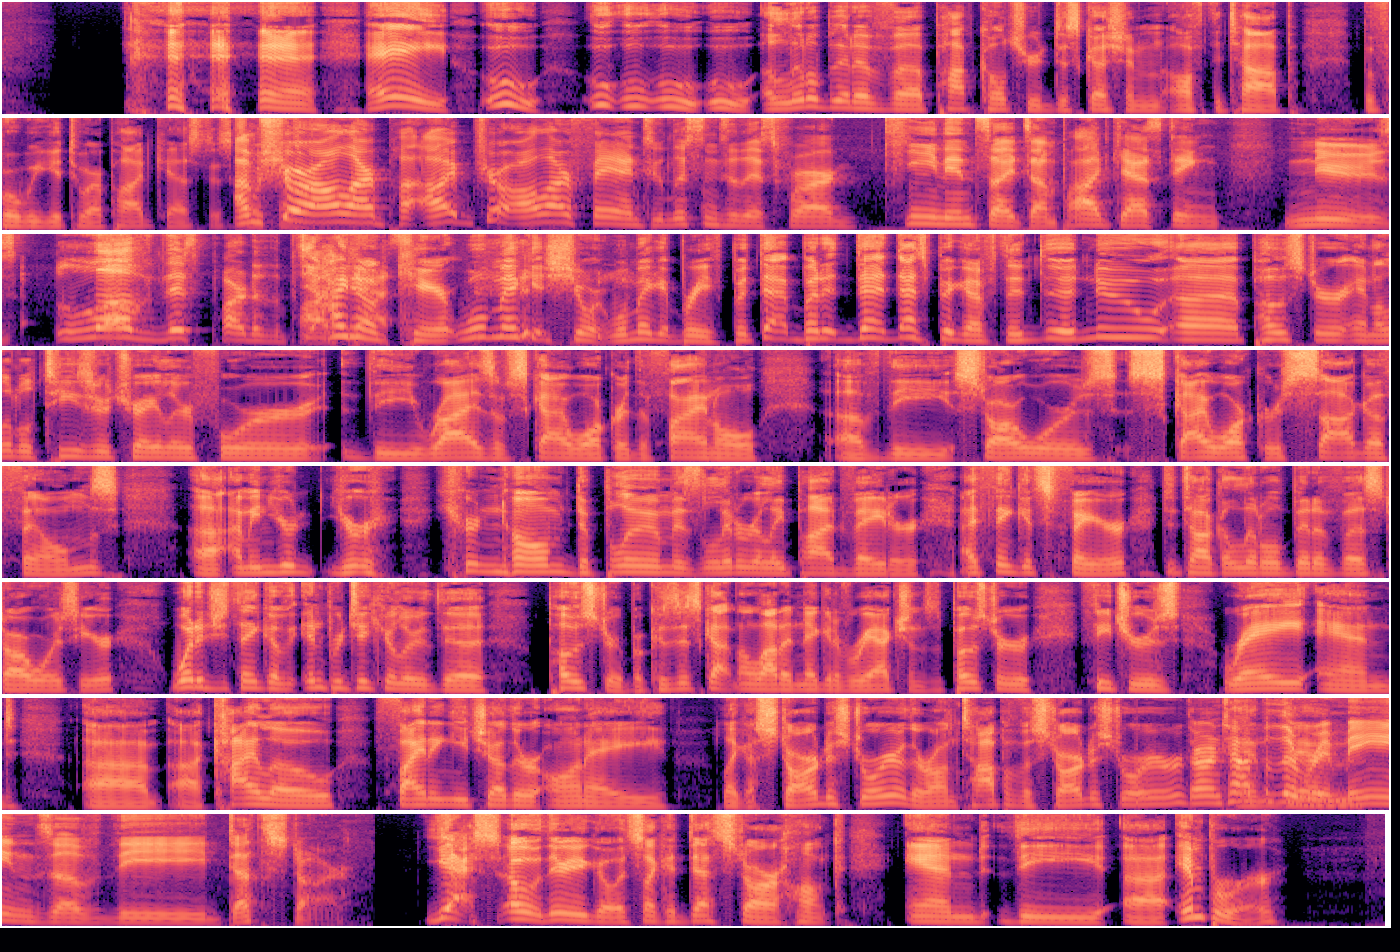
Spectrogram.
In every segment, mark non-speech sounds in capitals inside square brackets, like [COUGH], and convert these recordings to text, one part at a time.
[LAUGHS] hey, ooh, ooh, ooh, ooh, ooh. A little bit of uh, pop culture discussion off the top before we get to our podcast discussion. I'm sure all our po- I'm sure all our fans who listen to this for our keen insights on podcasting news love this part of the podcast. I don't care. We'll make it short. We'll make it brief. But that, but it, that that's big enough. The, the new uh, poster and a little teaser trailer for the Rise of Skywalker, the final of the Star Wars Skywalker saga films. Uh, I mean, your your [LAUGHS] your nom de plume is literally Pod Vader. I think it's fair to talk a little bit of uh, Star Wars here. What did you think of, in particular, the poster? Because it's gotten a lot of negative reactions. The poster features Rey and uh, uh, Kylo fighting each other on a like a star destroyer. They're on top of a star destroyer. They're on top of the then- remains of the Death Star. Yes. Oh, there you go. It's like a Death Star hunk, and the uh, Emperor.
